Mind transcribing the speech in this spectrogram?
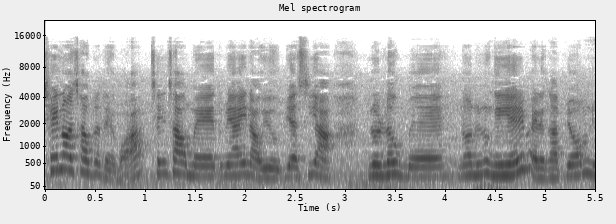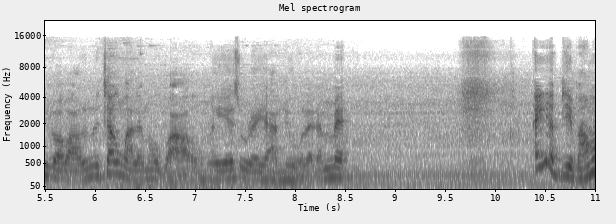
ချင်းတော့၆တက်တယ်ကွာချင်း၆မဲသူများကြီးတော်ကြီးကိုပြက်စီးအောင်နင်တို့လုပ်မဲနော်နင်တို့ငရဲတွေပဲလည်းငါပြောမနေတော့ပါဘူးနင်တို့ကြောက်မှလည်းမဟုတ်ပါဘူးငရဲဆိုတဲ့အရာမျိုးကိုလည်းဒါပေမဲ့ အဲ့အပြင်ဘာမှ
